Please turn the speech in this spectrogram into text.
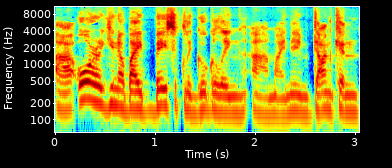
uh, or you know by basically googling uh, my name duncan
